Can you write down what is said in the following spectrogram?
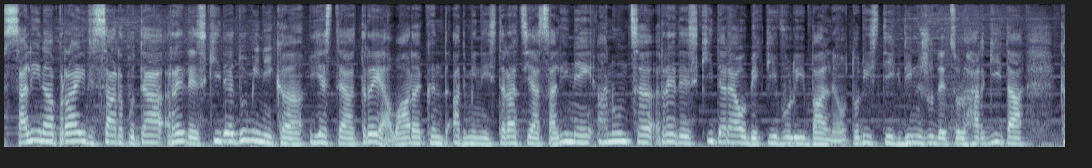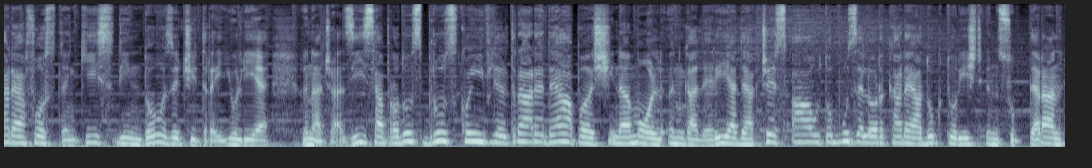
Salina Pride s-ar putea redeschide duminică. Este a treia oară când administrația Salinei anunță redeschiderea obiectivului balneoturistic din județul Harghita, care a fost închis din 23 iulie. În acea zi s-a produs brusc o infiltrare de apă și nămol în galeria de acces a autobuzelor care aduc turiști în subteran,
